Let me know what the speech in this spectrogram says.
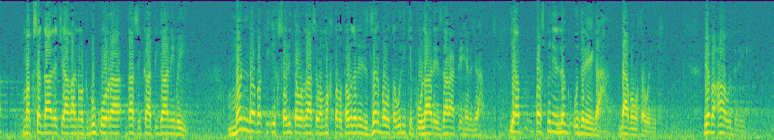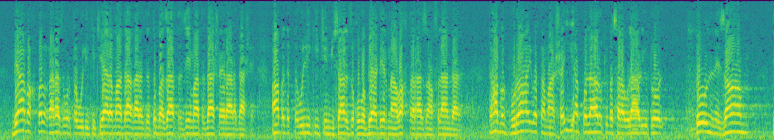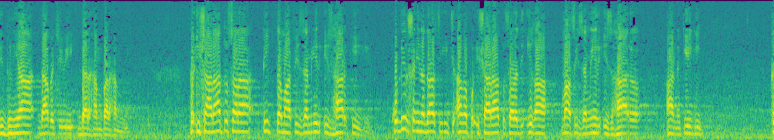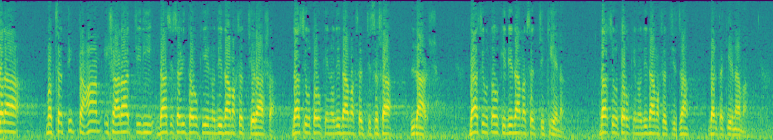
مقصد دا چې هغه نوٹ بک ورا داسې کاپیګانی بی منډه به کې ایک سړی ته ورداسې به مخ ته ورته ودرېږي زر به ورته ولیکې پولاړې زرا ټهر جا یا پښتون لږ ودرېږه دا به ورته ولیکي بیا به آ ودریږي بیا به خپل غرض ورته ولیکي چې یاره ما دا غرض ده ته بازار ته ځې ما ته دا شی راړه دا شی آ به درته ولیکي چې مثال زه خو به بیا ډېر ناوخته راځم فلان دا دا به پورا یوه تماشه یي په لارو کې به سره ولاړ یو ټول ټول نظام د دنیا دا به چې وي درهم برهم وي په اشاراتو سره ټیک تمافي ضمیر اظهار کیږي خو ډیر شئینا داسی چی هغه په اشاراتو سره د هغه ما فی ضمیر اظهار آن کیږی کلا مقصد ټیک تا عام اشارات چی دی داسی سړی ته وکی نو دی دا مقصد چی راشه داسی ورته وکی نو دی دا مقصد چی څه شه لاړ شه داسی ورته وکی دی دا مقصد چی کینه داسې ورته وکړي نو دې دا مقصد چې ځه دلته کېنمه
